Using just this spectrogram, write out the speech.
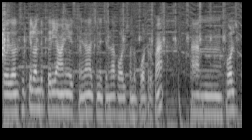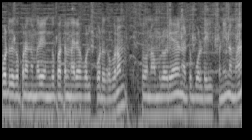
ஸோ இது வந்து சுற்றில வந்து பெரிய ஆணியை யூஸ் பண்ணி தான் நான் சின்ன சின்னதாக ஹோல்ஸ் வந்து போட்டிருப்பேன். ஹோல்ஸ் போட்டதுக்கப்புறம் இந்த மாதிரி எங்கே பார்த்தாலும் நிறையா ஹோல்ஸ் போட்டதுக்கப்புறம் ஸோ நம்மளுடைய நட்டு போல்ட்டை யூஸ் பண்ணி நம்ம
